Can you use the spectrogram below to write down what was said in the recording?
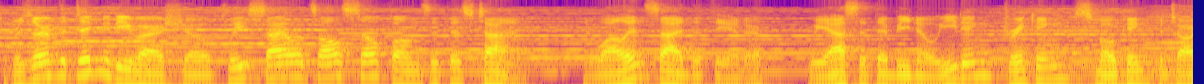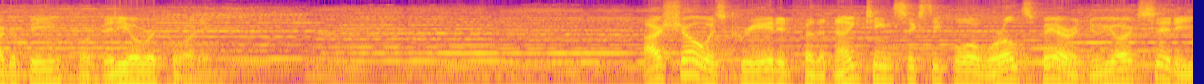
To preserve the dignity of our show, please silence all cell phones at this time. And while inside the theater, we ask that there be no eating, drinking, smoking, photography, or video recording. Our show was created for the 1964 World's Fair in New York City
